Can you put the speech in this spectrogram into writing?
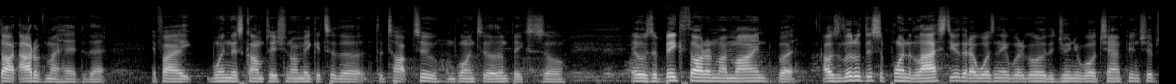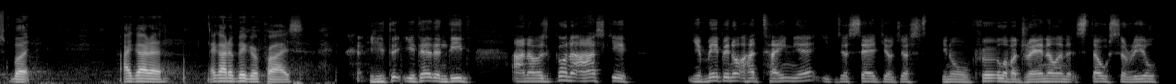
thought out of my head that if I win this competition or make it to the, the top two, I'm going to the Olympics. So it was a big thought on my mind, but I was a little disappointed last year that I wasn't able to go to the Junior World Championships, but I got a I got a bigger prize. you did, you did indeed, and I was going to ask you. You maybe not had time yet. You just said you're just you know full of adrenaline. It's still surreal.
